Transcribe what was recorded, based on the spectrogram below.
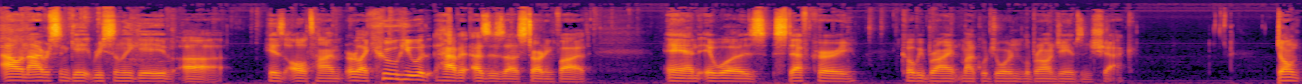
Allen Iverson gave, recently gave uh, his all-time or like who he would have as his uh, starting five, and it was Steph Curry, Kobe Bryant, Michael Jordan, LeBron James, and Shaq. Don't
